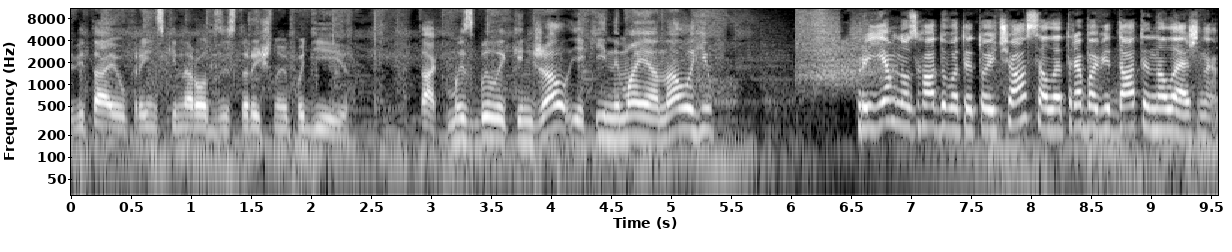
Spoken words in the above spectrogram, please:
Вітаю український народ з історичною подією. Так, ми збили кінжал, який не має аналогів. Приємно згадувати той час, але треба віддати належне.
